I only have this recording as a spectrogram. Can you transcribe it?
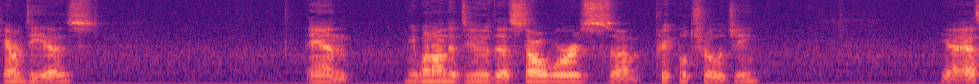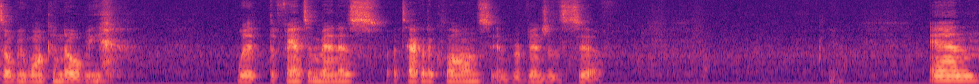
Cameron Diaz, and he went on to do the Star Wars um, prequel trilogy. Yeah, as Obi Wan Kenobi, with The Phantom Menace, Attack of the Clones, and Revenge of the Sith. And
